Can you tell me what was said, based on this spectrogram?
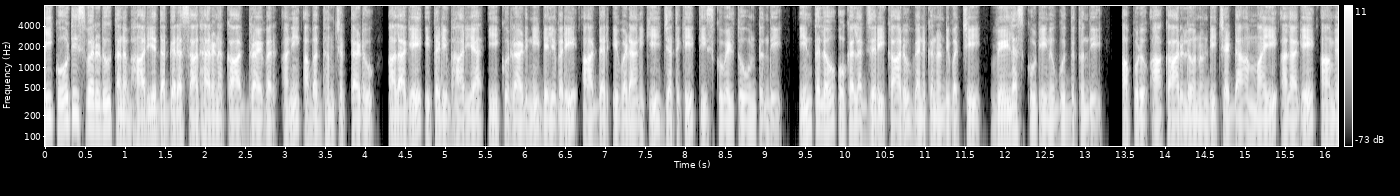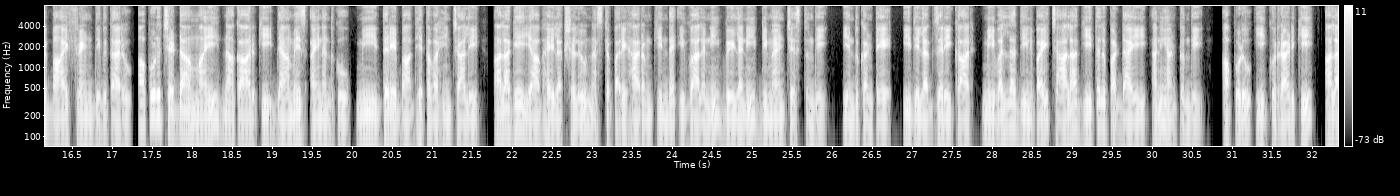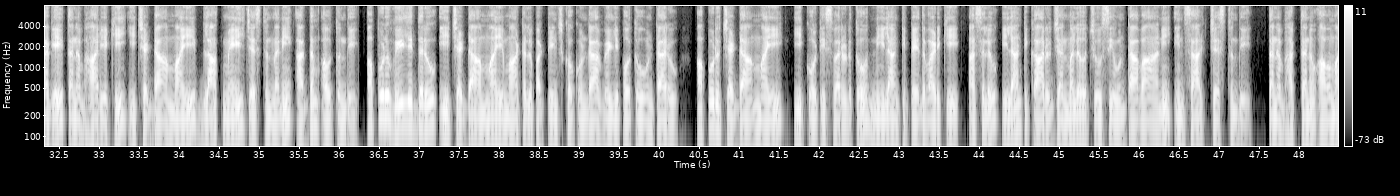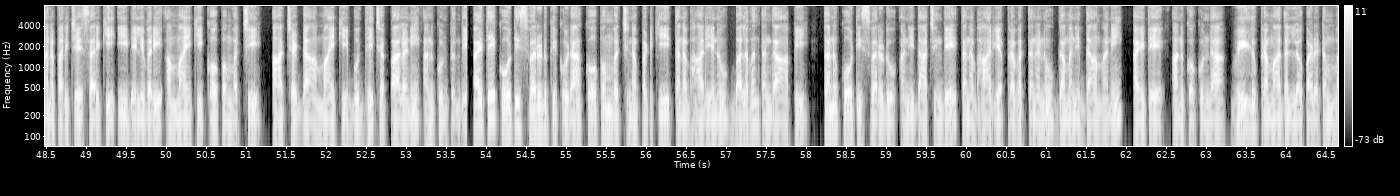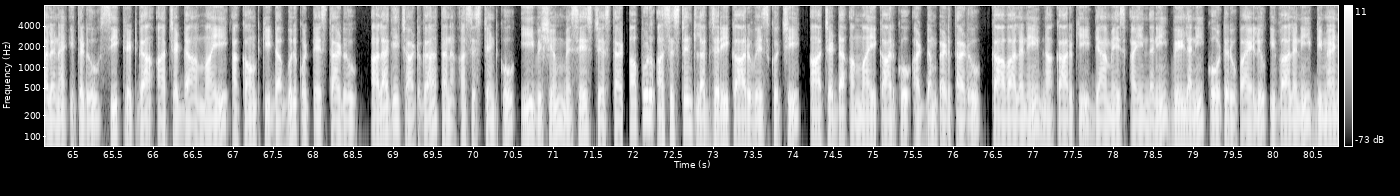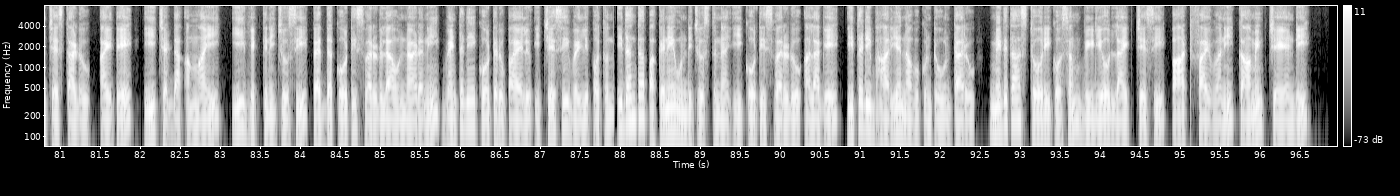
ఈ కోటీశ్వరుడు తన భార్య దగ్గర సాధారణ కార్ డ్రైవర్ అని అబద్ధం చెప్తాడు. అలాగే ఇతడి భార్య ఈ కుర్రాడిని డెలివరీ ఆర్డర్ ఇవ్వడానికి జతకి తీసుకువెళ్తూ ఉంటుంది. ఇంతలో ఒక లగ్జరీ కారు వెనక నుండి వచ్చి వీళ్ళ స్కూటీను గుద్దుతుంది. అప్పుడు ఆ కారులో నుండి చెడ్డ అమ్మాయి అలాగే ఆమె బాయ్ ఫ్రెండ్ దిగుతారు. అప్పుడు చెడ్డ అమ్మాయి నా కారుకి డ్యామేజ్ అయినందుకు మీ ఇద్దరే బాధ్యత వహించాలి. అలాగే యాభై లక్షలు నష్టపరిహారం కింద ఇవ్వాలని వీళ్ళని డిమాండ్ చేస్తుంది. ఎందుకంటే ఇది లగ్జరీ కార్ మీ వల్ల దీనిపై చాలా గీతలు పడ్డాయి అని అంటుంది. అప్పుడు ఈ కుర్రాడికి అలాగే తన భార్యకి ఈ చెడ్డ అమ్మాయి బ్లాక్ మెయిల్ చేస్తుందని అర్థం అవుతుంది. అప్పుడు వీళ్ళిద్దరూ ఈ చెడ్డ అమ్మాయి మాటలు పట్టించుకోకుండా వెళ్ళిపోతూ ఉంటారు. అప్పుడు చెడ్డ అమ్మాయి ఈ కోటీశ్వరుడితో నీలాంటి పేదవాడికి అసలు ఇలాంటి కారు జన్మలో చూసి ఉంటావా అని ఇన్సాల్ట్ చేస్తుంది. తన భర్తను అవమానపరిచేసరికి ఈ డెలివరీ అమ్మాయికి కోపం వచ్చి ఆ చెడ్డ అమ్మాయికి బుద్ధి చెప్పాలని అనుకుంటుంది. అయితే కోటీశ్వరుడికి కూడా కోపం వచ్చినప్పటికీ తన భార్యను బలవంతంగా ఆపి తను కోటీశ్వరుడు అని దాచిందే తన భార్య ప్రవర్తనను గమనిద్దామని అయితే అనుకోకుండా వీళ్ళు ప్రమాదంలో పడటం వలన ఇతడు సీక్రెట్గా ఆ చెడ్డ అమ్మాయి అకౌంట్కి డబ్బులు కొట్టేస్తాడు. అలాగే చాటుగా తన అసిస్టెంట్కు ఈ విషయం మెసేజ్ చేస్తాడు. అప్పుడు అసిస్టెంట్ లగ్జరీ కారు వేసుకొచ్చి ఆ చెడ్డ అమ్మాయి కారుకు అడ్డం పెడతాడు. కావాలనే నా కారుకి డ్యామేజ్ అయిందని వీళ్ళని కోటి రూపాయలు ఇవ్వాలని డిమాండ్ చేస్తాడు. అయితే ఈ చెడ్డ అమ్మాయి ఈ వ్యక్తిని చూసి పెద్ద కోటీశ్వరుడులా ఉన్నాడని వెంటనే కోటి రూపాయలు ఇచ్చేసి వెళ్ళిపోతుంది ఇదంతా పక్కనే ఉండి చూస్తున్న ఈ కోటీశ్వరుడు అలాగే ఇతడి భార్య నవ్వుకుంటూ ఉంటారు. మిగతా స్టోరీ కోసం వీడియో లైక్ చేసి పార్ట్ ఫైవ్ అని కామెంట్ చేయండి.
